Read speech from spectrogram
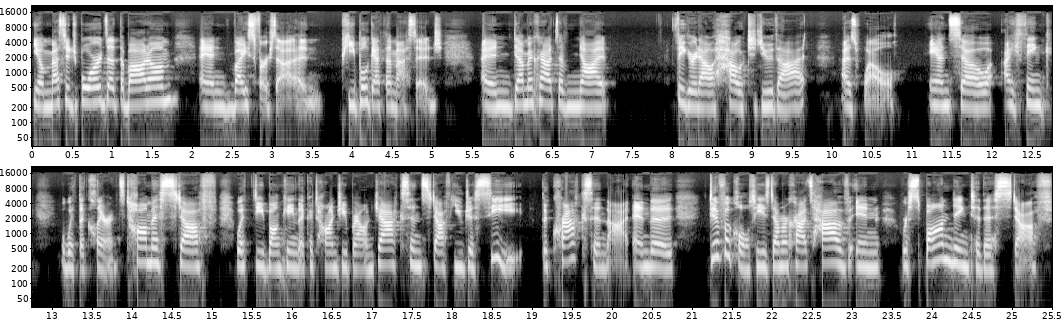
you know message boards at the bottom and vice versa. And people get the message. And democrats have not figured out how to do that as well and so i think with the clarence thomas stuff with debunking the ketanji brown jackson stuff you just see the cracks in that and the difficulties democrats have in responding to this stuff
